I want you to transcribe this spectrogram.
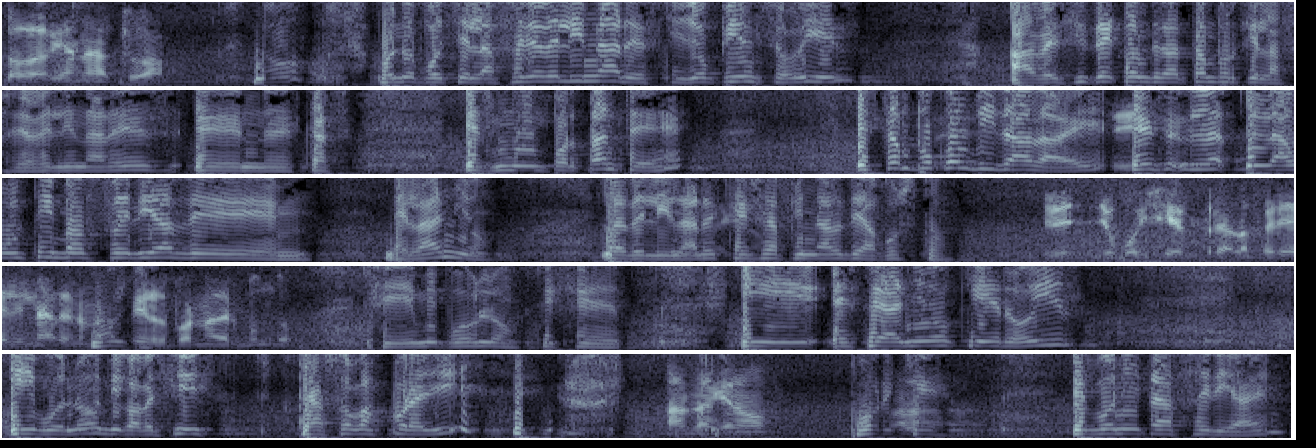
Todavía no he actuado. ¿No? Bueno, pues en la Feria de Linares, que yo pienso ir, a ver si te contratan, porque la Feria de Linares eh, es, muy importante, ¿eh? Está un poco olvidada, ¿eh? Es la, la última feria de, del año, la de Linares, que es a final de agosto. Yo, voy siempre a la Feria de Linares, no me la pierdo por nada del mundo. Sí, mi pueblo, sí que... Y este año quiero ir, y bueno, digo, a ver si te asomas por allí. Anda que no. Porque es bonita feria, ¿eh?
